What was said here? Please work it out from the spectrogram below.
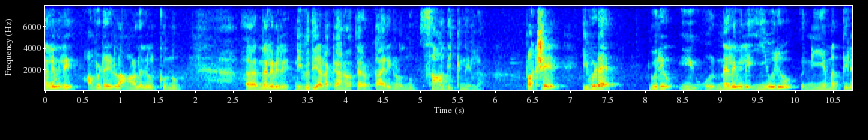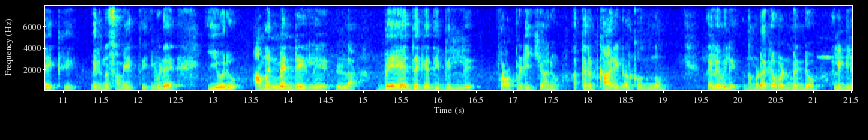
നിലവിൽ അവിടെയുള്ള ആളുകൾക്കൊന്നും നിലവിൽ നികുതി അടക്കാനോ അത്തരം കാര്യങ്ങളൊന്നും സാധിക്കുന്നില്ല. പക്ഷേ ഇവിടെ ഒരു ഈ നിലവിൽ ഈ ഒരു നിയമത്തിലേക്ക് വരുന്ന സമയത്ത് ഇവിടെ ഈ ഒരു അമെൻമെന്റിൽ ഉള്ള ഭേദഗതി ബില്ല് പുറപ്പെടുവിക്കാനോ അത്തരം കാര്യങ്ങൾക്കൊന്നും നിലവിൽ നമ്മുടെ ഗവൺമെന്റോ അല്ലെങ്കിൽ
